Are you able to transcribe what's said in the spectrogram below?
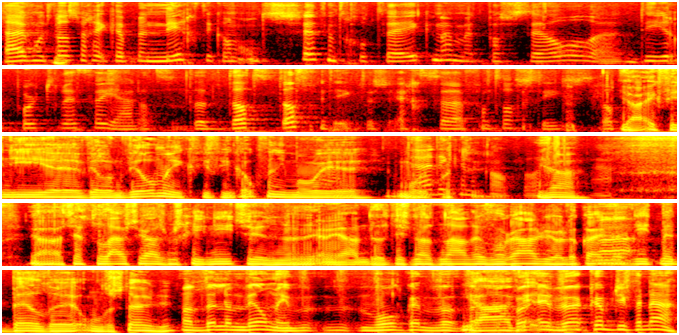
Nou, ik moet wel zeggen, ik heb een nicht die kan ontzettend goed tekenen met pastel, eh, dierenportretten. Ja, dat, dat, dat, dat vind ik dus echt eh, fantastisch. Dat, Ja, ik vind die eh, Willem Wilmink, die vind ik ook van die mooie... mooie Ja, die ken ik ook wel. Ja. Ja. Ja, het zegt de luisteraars misschien niets. En, ja, dat is nou het nadeel van radio. Dan kan je Maar- dat niet met beelden ondersteunen. Want Willem Wilming, w- waar, waar, Ja, waar, Wi- waar komt hij vandaan?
